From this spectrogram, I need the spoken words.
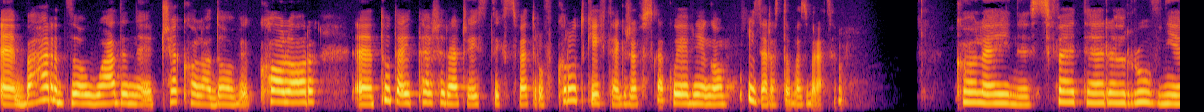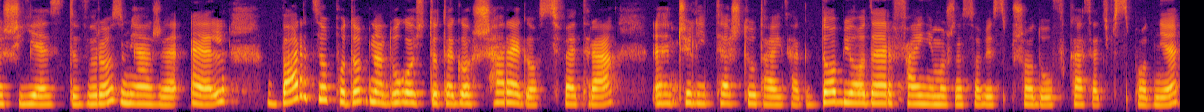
E, bardzo ładny czekoladowy kolor. Tutaj też raczej z tych swetrów krótkich, także wskakuję w niego i zaraz do Was wracam. Kolejny sweter również jest w rozmiarze L. Bardzo podobna długość do tego szarego swetra, e, czyli też tutaj tak do bioder, fajnie można sobie z przodu wkasać w spodnie.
